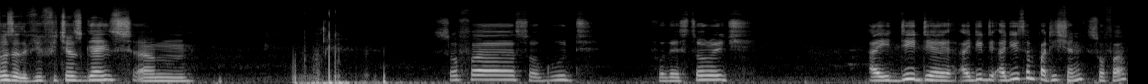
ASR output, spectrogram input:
those are the few features guys. Um, so far so good for the storage. I did uh, I did I did some partition so far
